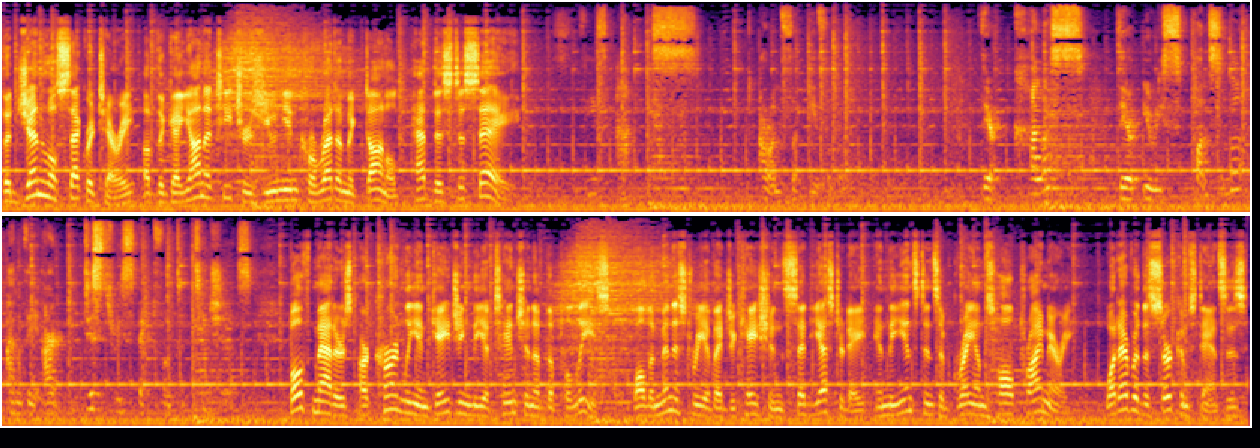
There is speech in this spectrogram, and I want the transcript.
The General Secretary of the Guyana Teachers Union, Coretta McDonald, had this to say. These acts are unforgivable. They're callous, they're irresponsible, and they are disrespectful to teachers. Both matters are currently engaging the attention of the police, while the Ministry of Education said yesterday in the instance of Graham's Hall Primary, whatever the circumstances,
